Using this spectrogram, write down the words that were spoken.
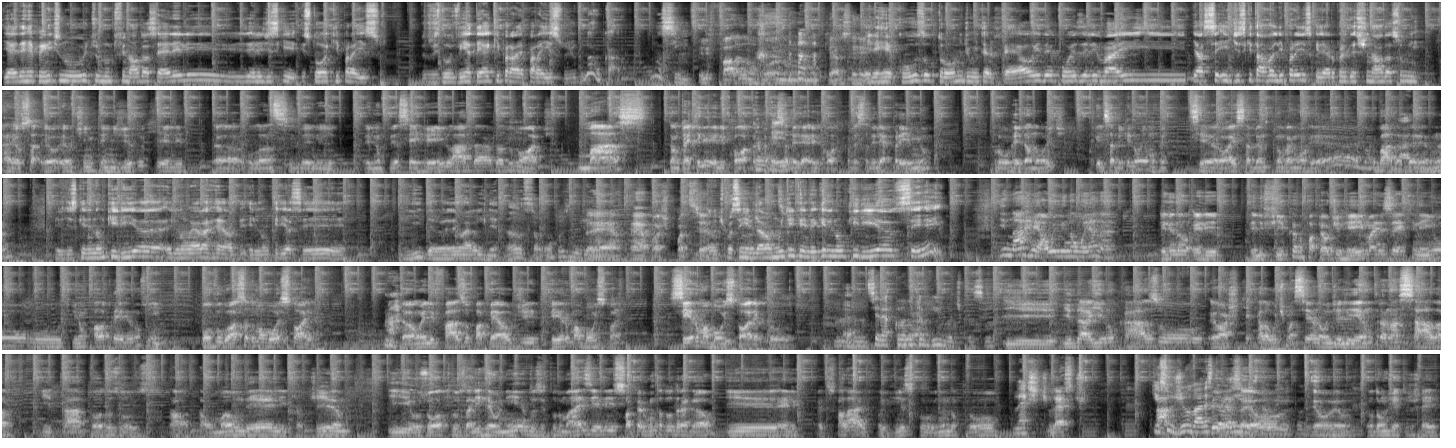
E aí, de repente, no último, no final da série, ele, ele diz que estou aqui para isso. Eu vim até aqui para, para isso. Eu digo, não, cara, como assim? Ele fala, não vou, não, não quero ser rei. Ele recusa o trono de Winterfell e depois ele vai e, e, diz que tava ali para isso, que ele era o predestinado a assumir. Ah, eu, eu, eu tinha entendido que ele. ah, o lance dele. Ele não queria ser rei lá da, da- do norte. Mas. Tanto é que ele, ele coloca a Não, cabeça ele- dele. Ele coloca a cabeça dele a prêmio pro rei da noite. Porque ele sabia que ele não ia morrer. Ser herói sabendo que não vai morrer é barbada Barbada. até, né? Ele disse que ele não queria, ele não era real, ele não queria ser líder, ele não era liderança, alguma coisa do gênero. É, é, acho que pode ser. Então, tipo assim, ele Acho dava muito a ser. entender que ele não queria ser rei. E na real ele não é, né? Ele não. Ele, ele fica no papel de rei, mas é que nem o, o Tyrion fala pra ele no fim. O povo gosta de uma boa história. Ah. Então ele faz o papel de ter uma boa história. Ser uma boa história pro. Hum, Seria a crônica É. viva, tipo assim. E, e daí, no caso, eu acho que aquela última cena onde ele entra na sala e tá todos os. Tá, tá o mão dele, que é o Tyrion, e os outros ali reunidos e tudo mais, e ele só pergunta do dragão e ele, eles falam, ah, ele foi visto indo pro Leste. leste. Que Ah, surgiu várias Beleza, teorias eu, também. depois. eu, eu, eu dou um jeito de achar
